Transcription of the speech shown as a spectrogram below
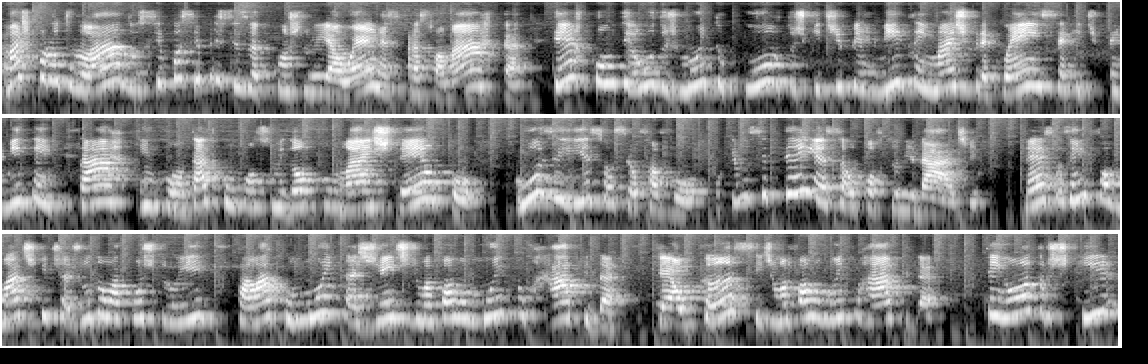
Mas, por outro lado, se você precisa construir awareness para sua marca, ter conteúdos muito curtos que te permitem mais frequência, que te permitem estar em contato com o consumidor por mais tempo, use isso ao seu favor, porque você tem essa oportunidade. Né? Tem formatos que te ajudam a construir, falar com muita gente de uma forma muito rápida, ter alcance de uma forma muito rápida. Tem outros que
